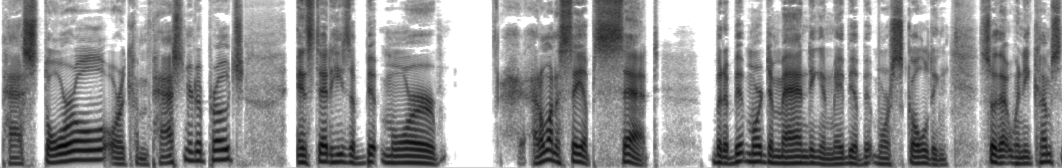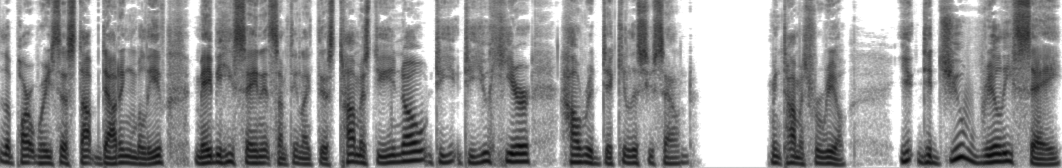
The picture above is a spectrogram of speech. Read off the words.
pastoral or compassionate approach. Instead, he's a bit more, I don't want to say upset, but a bit more demanding and maybe a bit more scolding. So that when he comes to the part where he says, Stop doubting and believe, maybe he's saying it something like this Thomas, do you know, do you, do you hear how ridiculous you sound? I mean, Thomas, for real, you, did you really say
